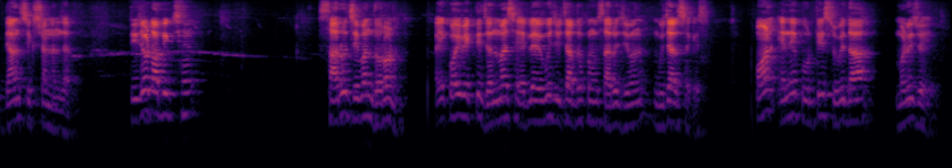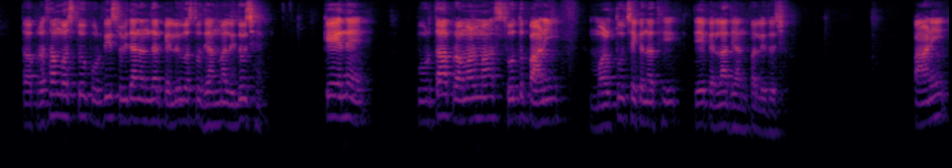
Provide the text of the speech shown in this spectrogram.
જ્ઞાન શિક્ષણ અંદર. ત્રીજો ટોપિક છે, સારું જીવન ધોરણ. અહીં કોઈ વ્યક્તિ જન્મ છે એટલે એવું જ વિચારતો કે હું સારું જીવન ગુજારી શકીશ પણ એને પૂરતી સુવિધા મળવી જોઈએ. તો પ્રથમ વસ્તુ પૂરતી સુવિધાની અંદર પહેલી વસ્તુ ધ્યાનમાં લીધું છે કે એને પૂરતા પ્રમાણમાં શુદ્ધ પાણી મળતું છે કે નથી તે પહેલાં ધ્યાન પર લીધું છે. પાણી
